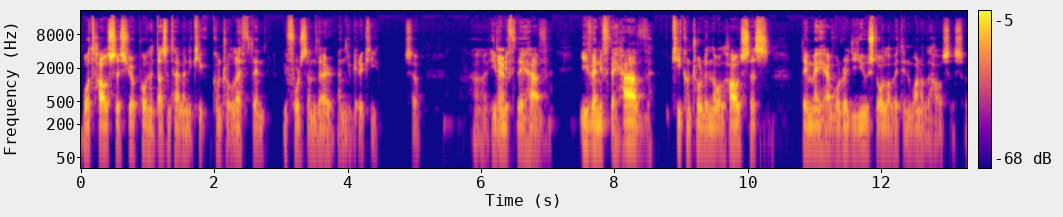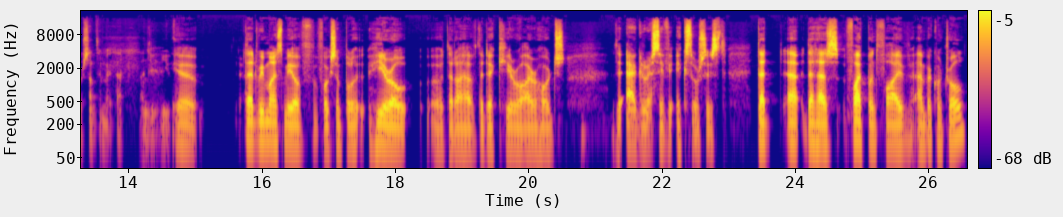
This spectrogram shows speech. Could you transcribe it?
what houses your opponent doesn't have any key control left then you force them there and you get a key. So uh, even Yeah. if they have, even if they have key control in all houses, they may have already used all of it in one of the houses or something like that. And you, you can, Yeah, that reminds me of, for example, hero uh, that I have the deck hero Iron Hordes, the aggressive exorcist. That uh, that has five point five amber control.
